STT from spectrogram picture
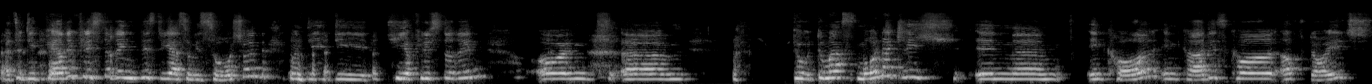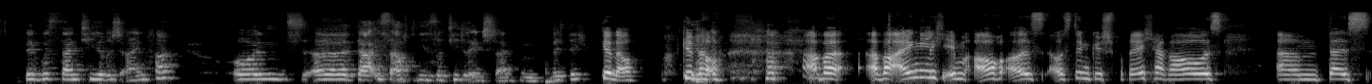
Also die Pferdeflüsterin bist du ja sowieso schon und die, die Tierflüsterin. Und ähm, du, du machst monatlich in, ähm, in Call, in Gratis Call auf Deutsch, Bewusstsein tierisch einfach. Und äh, da ist auch dieser Titel entstanden, richtig? Genau, genau. aber, aber eigentlich eben auch aus, aus dem Gespräch heraus, ähm, dass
